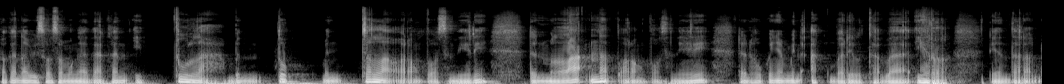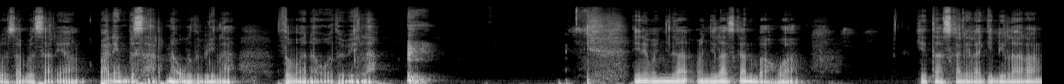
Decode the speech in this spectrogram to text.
maka Nabi SAW mengatakan itulah bentuk mencela orang tua sendiri dan melaknat orang tua sendiri dan hukumnya min akbaril kabair di antara dosa besar yang paling besar. Naudzubillah. Thumma naudzubillah. Ini menjelaskan bahwa kita sekali lagi dilarang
